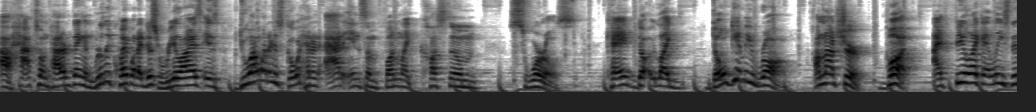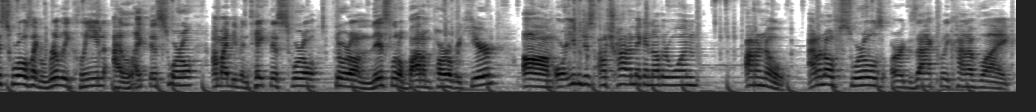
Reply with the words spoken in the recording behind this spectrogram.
uh, halftone pattern thing. And really quick, what I just realized is, do I want to just go ahead and add in some fun like custom swirls? Okay, do like don't get me wrong. I'm not sure, but I feel like at least this swirl is like really clean. I like this swirl. I might even take this swirl, throw it on this little bottom part over here. Um, or even just, I'll try to make another one. I don't know. I don't know if swirls are exactly kind of like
